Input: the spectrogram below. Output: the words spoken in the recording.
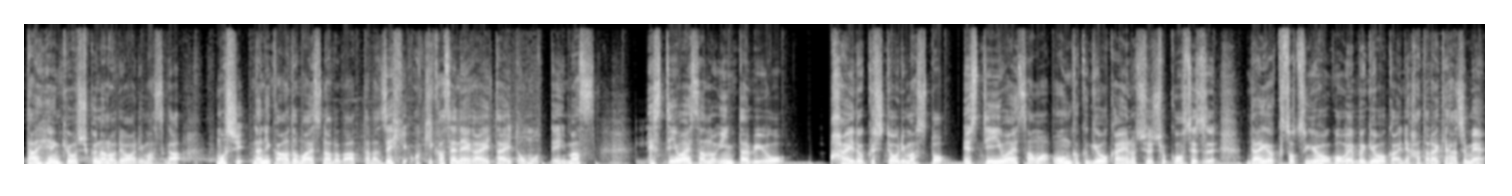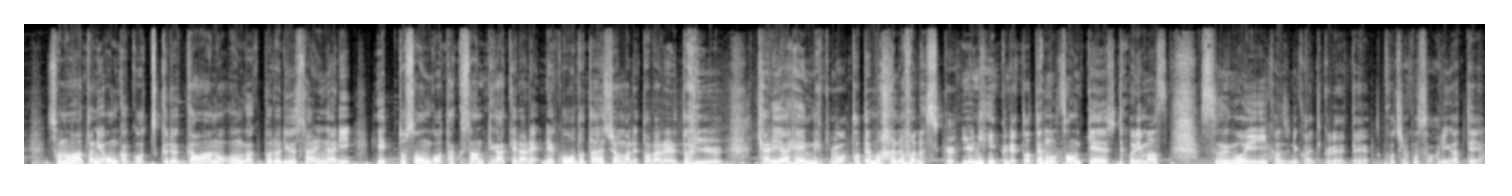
大変恐縮なのではありますがもし何かアドバイスなどがあったらぜひお聞かせ願いたいと思っています。STY さんのインタビューを拝読しておりますと STY さんは音楽業界への就職をせず大学卒業後ウェブ業界で働き始めその後に音楽を作る側の音楽プロデューサーになりヒットソングをたくさん手掛けられレコード大賞まで取られるというキャリア遍歴もとても華々しくユニークでとても尊敬しております。すごいいい感じに書いてくれてこちらこそありがてえ。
